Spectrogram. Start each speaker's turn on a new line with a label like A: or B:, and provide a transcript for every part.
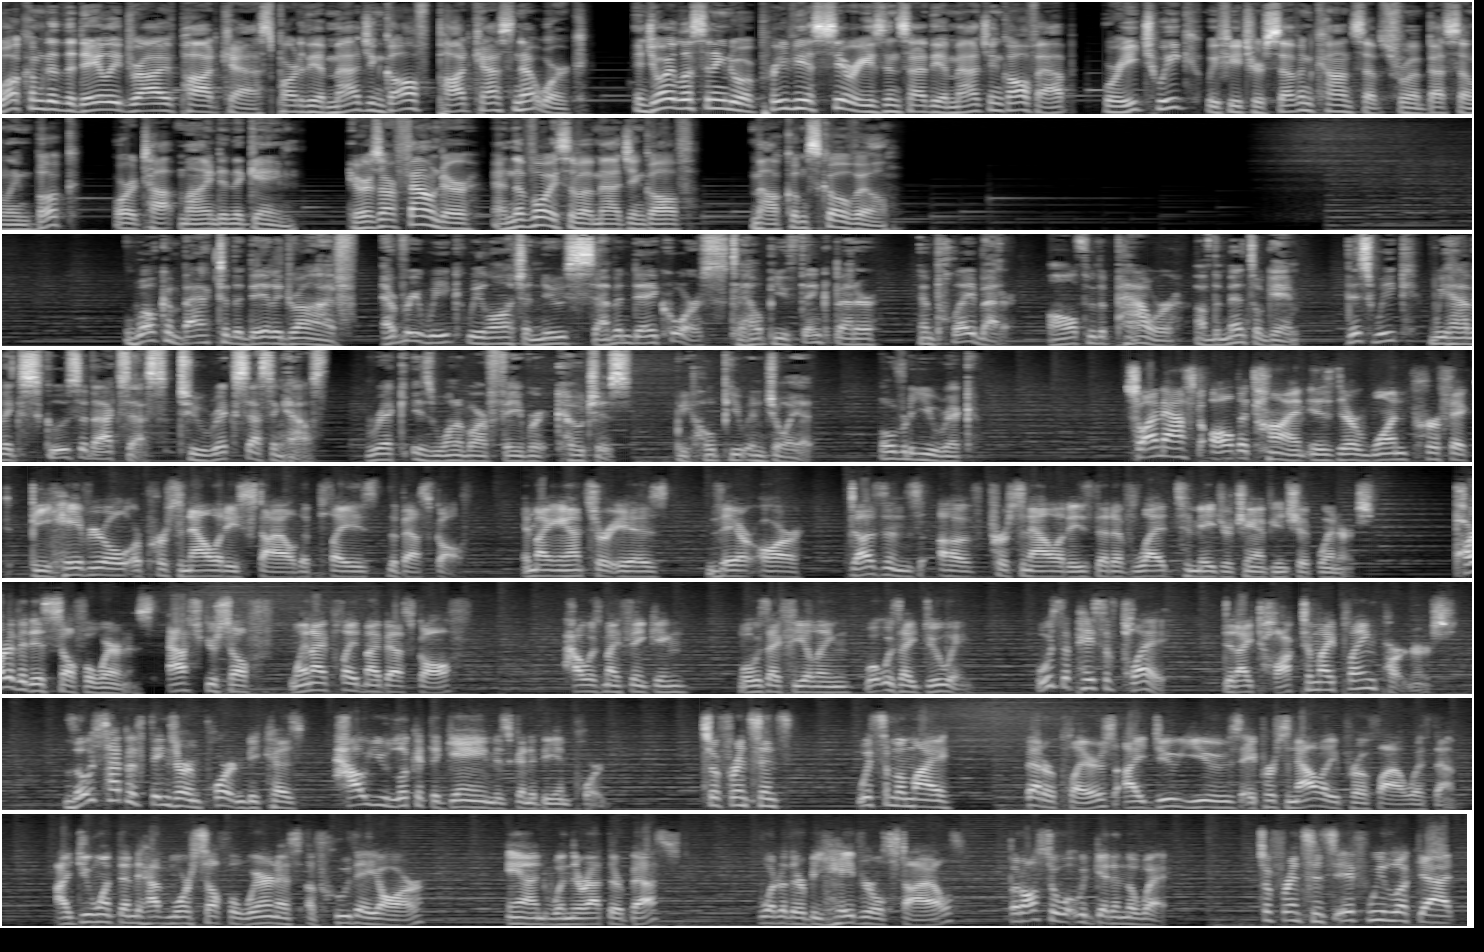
A: Welcome to the Daily Drive Podcast, part of the Imagine Golf Podcast Network. Enjoy listening to a previous series inside the Imagine Golf app, where each week we feature seven concepts from a best selling book or a top mind in the game. Here is our founder and the voice of Imagine Golf, Malcolm Scoville.
B: Welcome back to the Daily Drive. Every week we launch a new seven day course to help you think better and play better all through the power of the mental game. This week, we have exclusive access to Rick Sessinghaus. Rick is one of our favorite coaches. We hope you enjoy it. Over to you, Rick.
C: So I'm asked all the time is there one perfect behavioral or personality style that plays the best golf? And my answer is there are dozens of personalities that have led to major championship winners. Part of it is self awareness. Ask yourself when I played my best golf, how was my thinking? What was I feeling? What was I doing? What was the pace of play? Did I talk to my playing partners? Those type of things are important because how you look at the game is going to be important. So for instance, with some of my better players, I do use a personality profile with them. I do want them to have more self-awareness of who they are and when they're at their best, what are their behavioral styles, but also what would get in the way. So for instance, if we look at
